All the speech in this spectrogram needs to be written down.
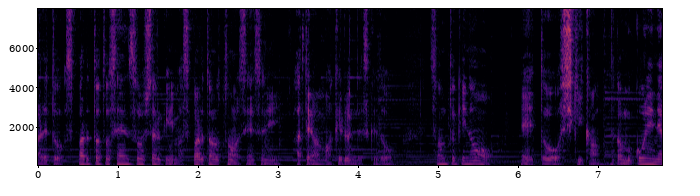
あれと、スパルタと戦争した時に、まあ、スパルタのとの戦争にアテナは負けるんですけど、その時の、え、ー、と、指揮官、なんか向こうに描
